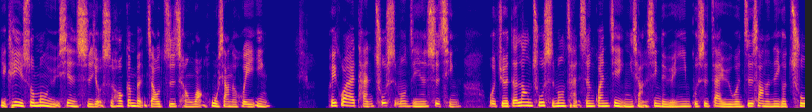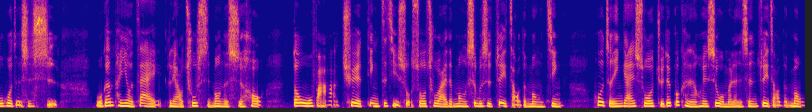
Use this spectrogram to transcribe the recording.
也可以说梦与现实有时候根本交织成网，互相的辉映。回过来谈初始梦这件事情。我觉得让初始梦产生关键影响性的原因，不是在于文字上的那个初或者是始。我跟朋友在聊初始梦的时候，都无法确定自己所说出来的梦是不是最早的梦境，或者应该说，绝对不可能会是我们人生最早的梦。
